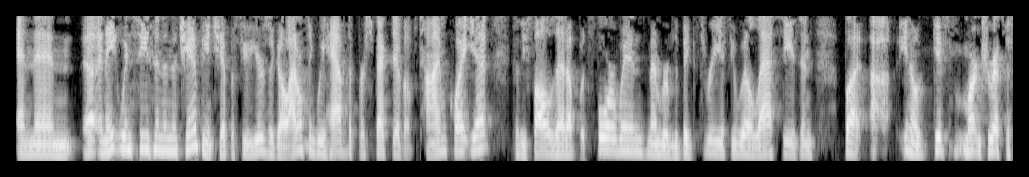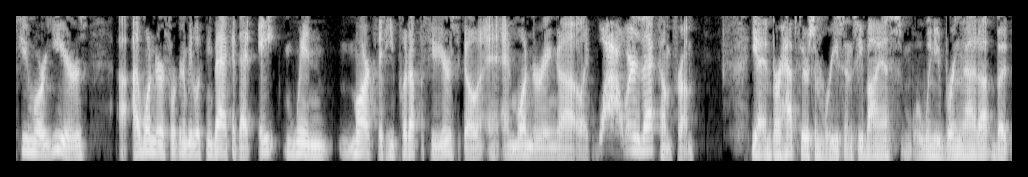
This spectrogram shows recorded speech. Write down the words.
and then uh, an eight win season and a championship a few years ago. I don't think we have the perspective of time quite yet because he followed that up with four wins, member of the big three, if you will, last season. But, uh, you know, give Martin Truex a few more years. I wonder if we're going to be looking back at that eight win mark that he put up a few years ago and, and wondering, uh, like, wow, where did that come from? Yeah, and perhaps there's some recency bias when you bring that up, but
